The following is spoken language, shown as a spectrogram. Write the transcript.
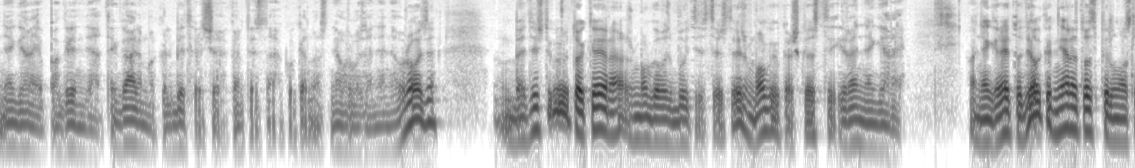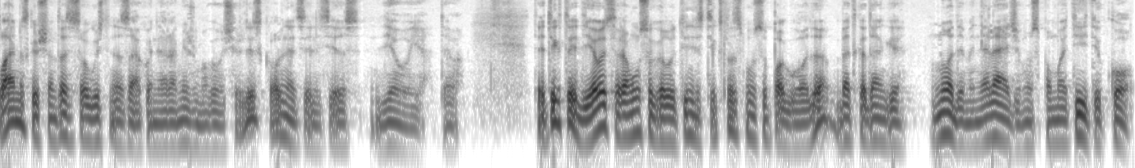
negerai pagrindė. Tai galima kalbėti, kad čia kartais na, kokia nors neurozė, ne neurozė, bet iš tikrųjų tokia yra žmogaus būtis. Tai štai žmogui kažkas tai yra negerai. O negerai todėl, kad nėra tos pilnos laimės, kaip šventasis Augustinas sako, nerami žmogaus širdis, kol neatsilisės Dievoje. Tai, va. tai tik tai Dievas yra mūsų galutinis tikslas, mūsų pagoda, bet kadangi nuodėmė neleidžia mums pamatyti ko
